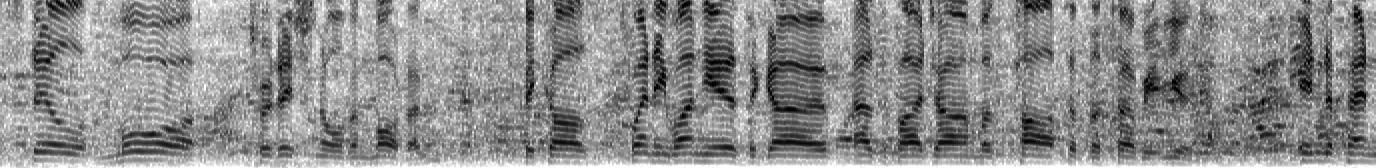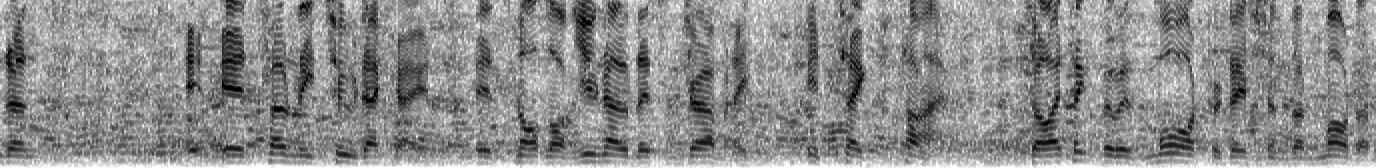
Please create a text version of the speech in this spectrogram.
Still more traditional than modern because 21 years ago Azerbaijan was part of the Soviet Union. Independence, it's only two decades. It's not long. You know this in Germany. It takes time. So I think there is more tradition than modern.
